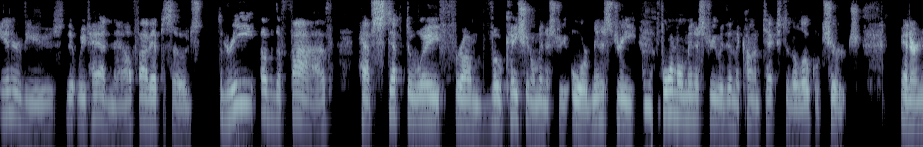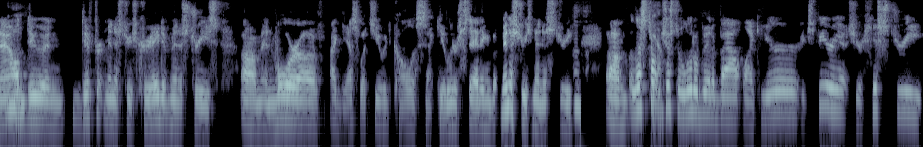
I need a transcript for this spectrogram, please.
interviews that we've had now, five episodes, three of the five have stepped away from vocational ministry or ministry, Mhm, formal ministry within the context of the local church, and are now mhm, doing different ministries, creative ministries, um, and more of, I guess, what you would call a secular setting, but ministries ministry. mhm. Um, but let's talk Yeah. just a little bit about like your experience, your history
